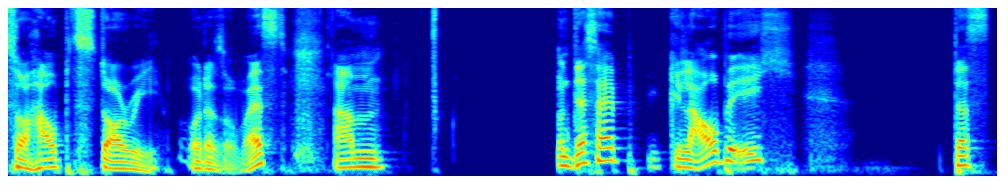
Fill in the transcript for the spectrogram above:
zur Hauptstory oder so, weißt? Ähm, und deshalb glaube ich, dass,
